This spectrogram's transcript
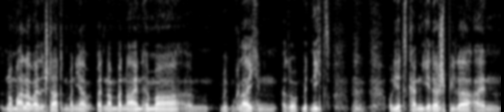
normalerweise startet man ja bei Number 9 immer ähm, mit dem gleichen, also mit nichts. Und jetzt kann jeder Spieler ein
